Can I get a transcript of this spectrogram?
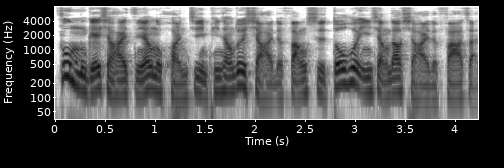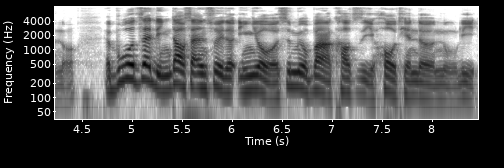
父母给小孩怎样的环境，平常对小孩的方式，都会影响到小孩的发展哦。不过在零到三岁的婴幼儿是没有办法靠自己后天的努力，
